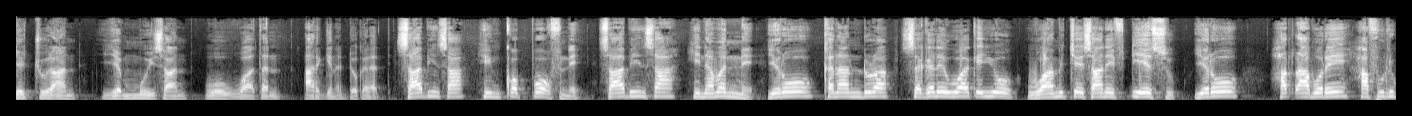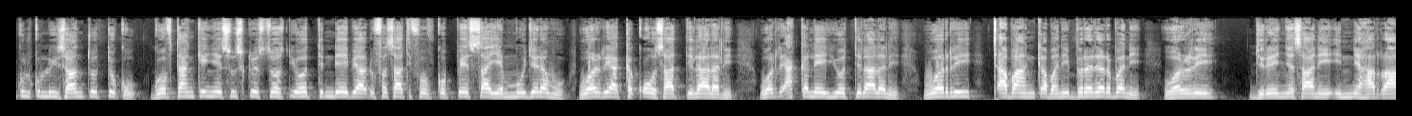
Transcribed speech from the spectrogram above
jechuudhaan yommuu isaan wowwaatan. Argina iddoo kanatti saabiinsaa hin qophoofne saabiinsaa hin amanne yeroo kanaan dura sagalee waaqayyoo waamicha isaaniif dhiyeessu yeroo har'aa boree hafuurri qulqulluu isaan tuttuqu gooftaan keenya yesus kristos dhiyootti hin deebi'aa dhufa isaatiif of qopheessaa yommuu jedhamu warri akka qoosaatti ilaalani warri akka leeyyootti ilaalani warri xabaan qabanii bira darbani warri jireenya isaanii inni har'aa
